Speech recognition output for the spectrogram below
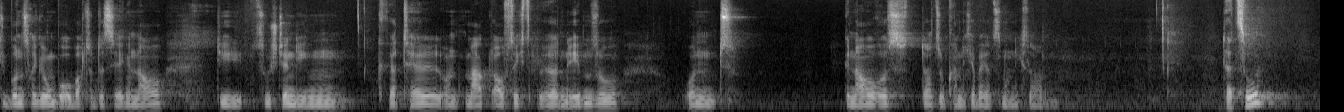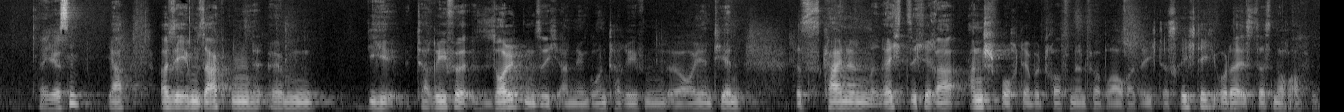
die Bundesregierung beobachtet das sehr genau, die zuständigen Kartell- und Marktaufsichtsbehörden ebenso. Und genaueres dazu kann ich aber jetzt noch nicht sagen. Dazu, Herr Jessen? Ja, weil Sie eben sagten, ähm, die Tarife sollten sich an den Grundtarifen äh, orientieren. Das ist kein rechtssicherer Anspruch der betroffenen Verbraucher. Sehe ich das richtig oder ist das noch offen?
